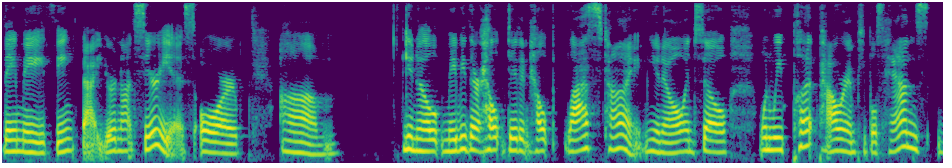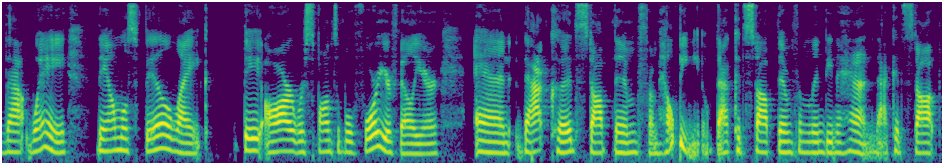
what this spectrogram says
They may think that you're not serious or, um, you know, maybe their help didn't help last time, you know? And so when we put power in people's hands that way, they almost feel like they are responsible for your failure and that could stop them from helping you. That could stop them from lending a hand. That could stop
